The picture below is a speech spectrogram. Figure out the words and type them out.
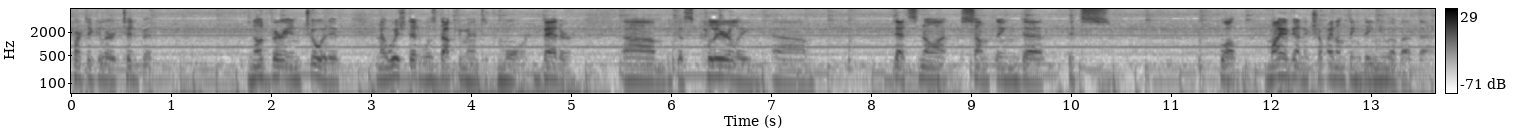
particular tidbit not very intuitive and I wish that was documented more better um, because clearly um, that's not something that it's well my avionics shop I don't think they knew about that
